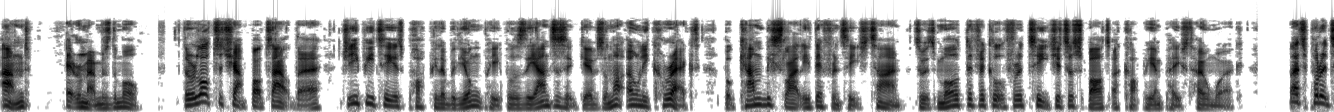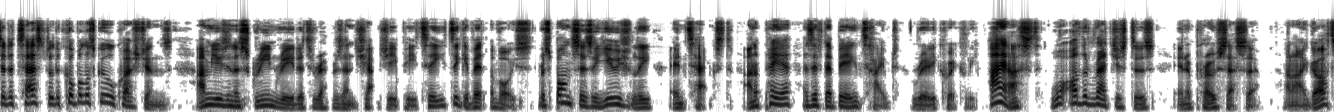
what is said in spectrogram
and it remembers them all. There are lots of chatbots out there. GPT is popular with young people as the answers it gives are not only correct, but can be slightly different each time, so it's more difficult for a teacher to spot a copy and paste homework. Let's put it to the test with a couple of school questions. I'm using a screen reader to represent ChatGPT to give it a voice. Responses are usually in text and appear as if they're being typed really quickly. I asked, what are the registers in a processor? And I got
